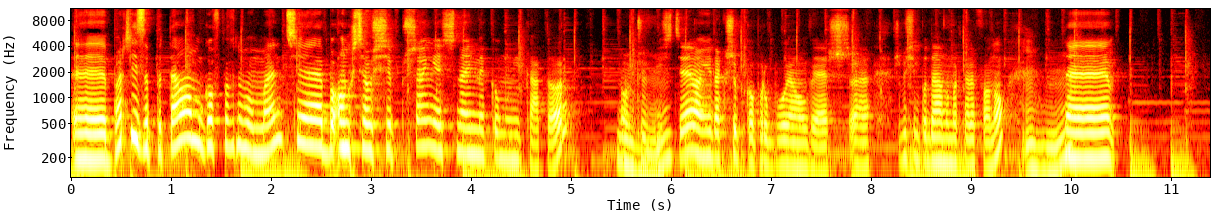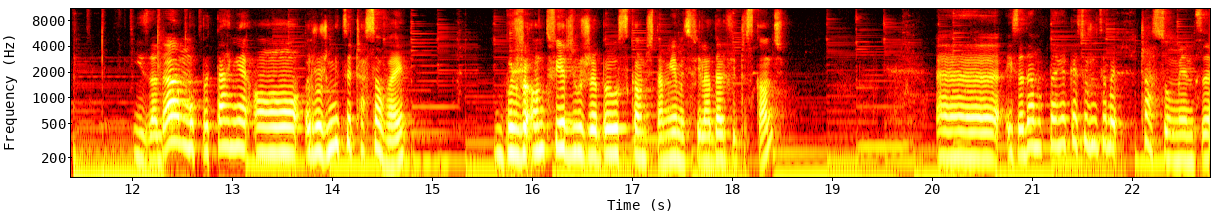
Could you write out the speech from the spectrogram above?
E, bardziej zapytałam go w pewnym momencie, bo on chciał się przenieść na inny komunikator. Mhm. Oczywiście, oni tak szybko próbują, wiesz, e, żebyś im podała numer telefonu. Mhm. E, I zadałam mu pytanie o różnicy czasowej, bo że on twierdził, że był skądś tam, nie wiem, z Filadelfii czy skądś. E, I zadałam pytanie, jaka jest różnica czasu między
